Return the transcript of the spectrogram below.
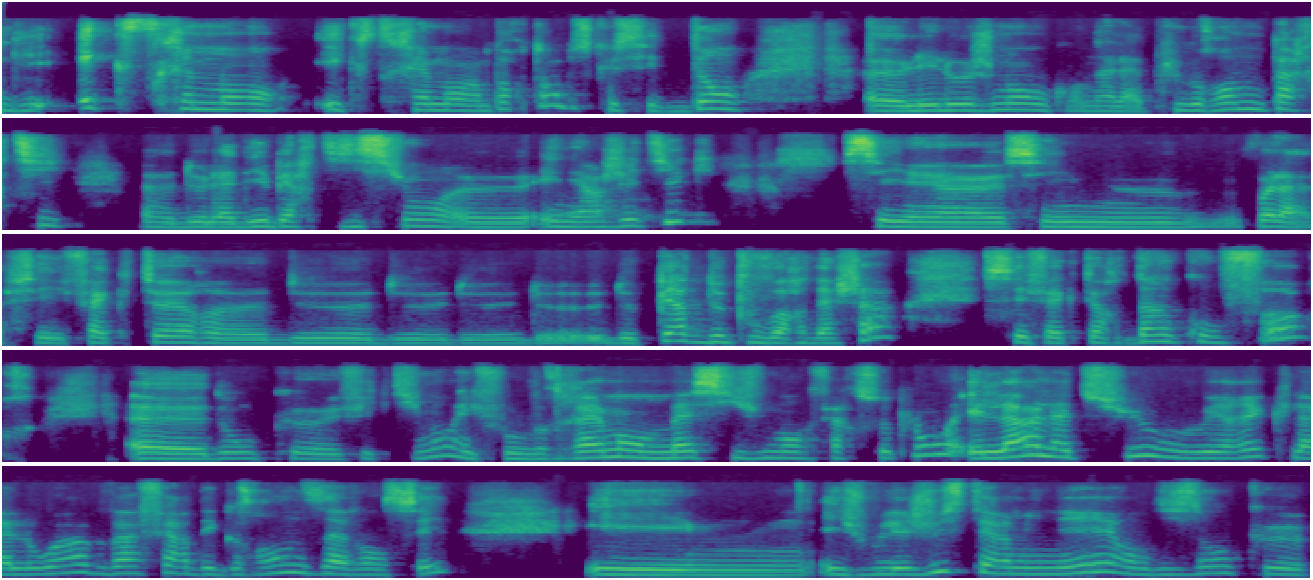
il est extrêmement, extrêmement important parce que c'est dans les logements qu'on a la plus grande partie de la déperdition énergétique. C'est voilà, facteur de, de, de, de, perte de pouvoir d'achat, c'est facteur d'inconfort. donc effectivement, il faut vraiment massivement faire ce plan. Et là, là-dessus, vous verrez que la loi va faire des grandes avancées. Et, je voulais juste terminer en disant que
